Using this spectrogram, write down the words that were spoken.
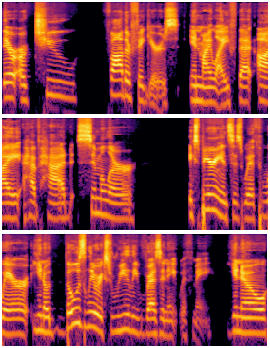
there are two father figures in my life that I have had similar experiences with where you know those lyrics really resonate with me you know?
